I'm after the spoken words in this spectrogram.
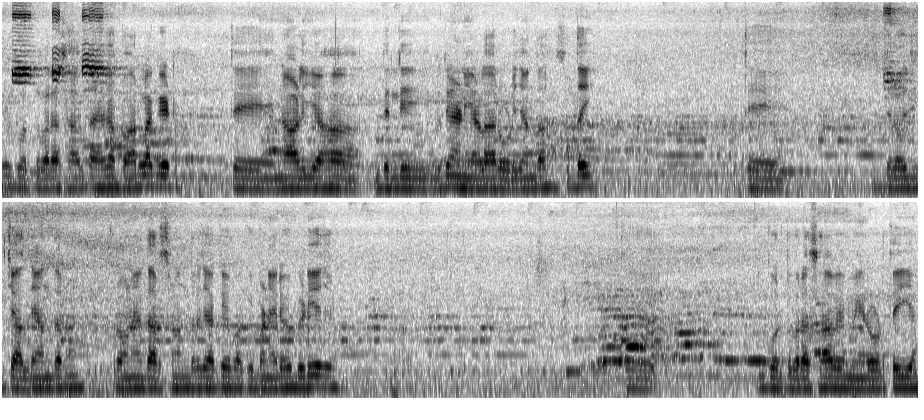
ਇਹ ਗੁਰਦੁਆਰਾ ਸਾਹਿਬ ਦਾ ਹੈਗਾ ਬਾਹਰਲਾ ਗੇਟ ਤੇ ਨਾਲ ਹੀ ਆਹ ਦਿੱਲੀ ਲੁਧਿਆਣੇ ਵਾਲਾ ਰੋਡ ਜਾਂਦਾ ਸਿੱਧਾ ਹੀ। ਤੇ ਚਲੋ ਜੀ, ਚੱਲਦੇ ਆ ਅੰਦਰ ਨੂੰ। ਕਰਾਉਣੇ ਦਰਸ਼ਨ ਅੰਦਰ ਜਾ ਕੇ ਬਾਕੀ ਬਣੇ ਰਹੋ ਵੀਡੀਓ 'ਚ। ਤੇ ਗੁਰਦੁਆਰਾ ਸਾਹਿਬ ਇਹ ਮੇਨ ਰੋਡ ਤੇ ਹੀ ਆ।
